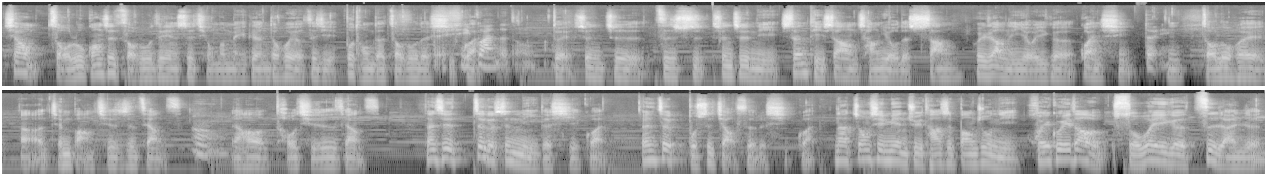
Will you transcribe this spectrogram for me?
像走路，光是走路。路这件事情，我们每个人都会有自己不同的走路的习惯，习惯的走路方式。对，甚至姿势，甚至你身体上常有的伤，会让你有一个惯性。对，你走路会呃，肩膀其实是这样子，嗯，然后头其实是这样子，但是这个是你的习惯。但是这不是角色的习惯。那中性面具它是帮助你回归到所谓一个自然人，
